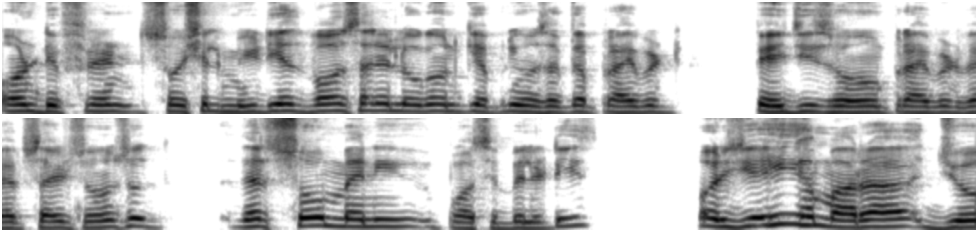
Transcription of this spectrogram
ऑन डिफरेंट सोशल मीडियाज बहुत सारे लोगों उनकी अपनी हो सकता है प्राइवेट पेजेस हों प्राइवेट वेबसाइट्स हों सो देर सो मैनी पॉसिबिलिटीज़ और यही हमारा जो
